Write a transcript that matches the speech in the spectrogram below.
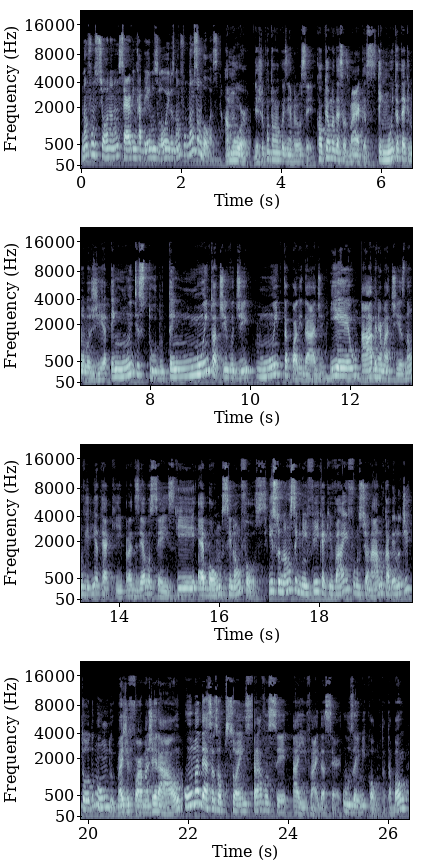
não funcionam, não servem, cabelos loiros não, não são boas. Amor, deixa eu contar uma coisinha para você. Qualquer uma dessas marcas tem muita tecnologia, tem muito estudo, tem muito ativo de muita qualidade. E eu, Abner Matias, não viria até aqui para dizer a vocês que é bom se não fosse. Isso não significa que vai funcionar no cabelo de todo mundo, mas de forma geral, uma dessas opções para você aí vai dar certo. Usa e me conta, tá bom?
